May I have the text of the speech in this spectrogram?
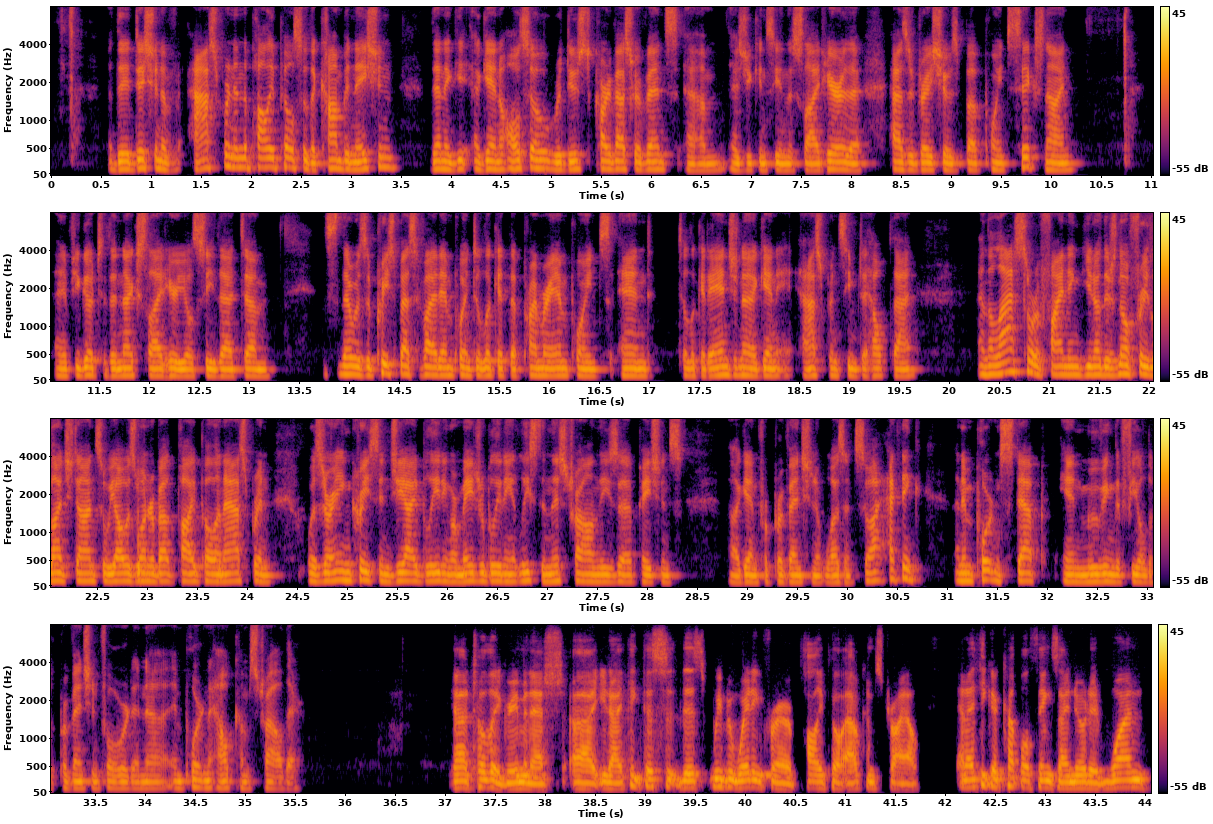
The addition of aspirin in the polypill, so the combination then again, also reduced cardiovascular events. Um, as you can see in the slide here, the hazard ratio is about 0.69. And if you go to the next slide here, you'll see that um, there was a pre-specified endpoint to look at the primary endpoints and to look at angina. Again, aspirin seemed to help that. And the last sort of finding, you know, there's no free lunch done, so we always wonder about polypill and aspirin. Was there an increase in GI bleeding or major bleeding, at least in this trial in these uh, patients? Again, for prevention, it wasn't. So I, I think an important step in moving the field of prevention forward and an important outcomes trial there. Yeah, I totally agree, Manesh. Uh, you know, I think this this we've been waiting for a polypill outcomes trial, and I think a couple of things I noted. One,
